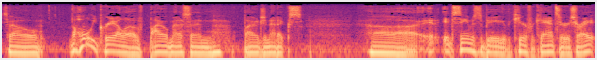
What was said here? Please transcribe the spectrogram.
So, the holy grail of biomedicine, biogenetics, uh, it, it seems to be the cure for cancers, right?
